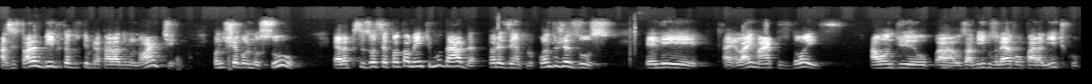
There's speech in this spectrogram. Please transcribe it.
as histórias bíblicas que eu tinha preparado no norte, quando chegou no sul, ela precisou ser totalmente mudada. Por exemplo, quando Jesus, ele é, lá em Marcos 2, aonde os amigos levam o paralítico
